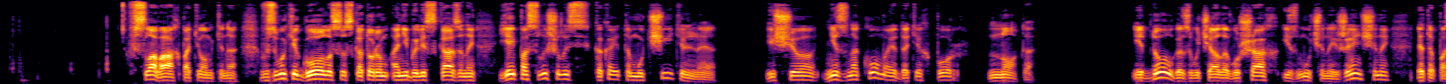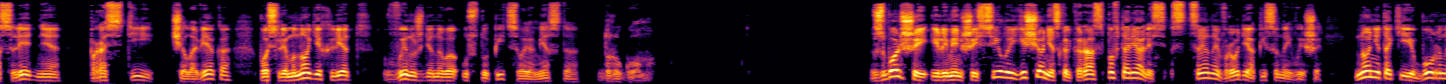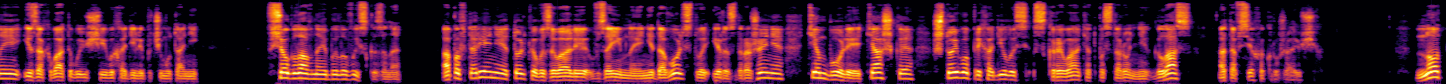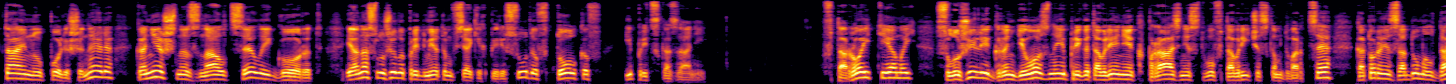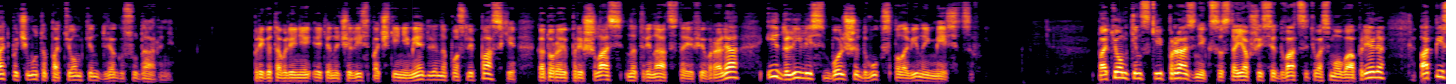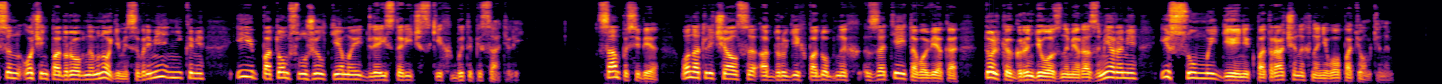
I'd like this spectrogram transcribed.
В словах Потемкина, в звуке голоса, с которым они были сказаны, ей послышалась какая-то мучительная, еще незнакомая до тех пор нота. И долго звучало в ушах измученной женщины это последнее «прости» человека после многих лет вынужденного уступить свое место другому. С большей или меньшей силой еще несколько раз повторялись сцены вроде описанной выше, но не такие бурные и захватывающие выходили почему-то они — все главное было высказано, а повторения только вызывали взаимное недовольство и раздражение, тем более тяжкое, что его приходилось скрывать от посторонних глаз, ото всех окружающих. Но тайну Полишинеля, конечно, знал целый город, и она служила предметом всяких пересудов, толков и предсказаний. Второй темой служили грандиозные приготовления к празднеству в Таврическом дворце, которое задумал дать почему-то Потемкин для государыни. Приготовления эти начались почти немедленно после Пасхи, которая пришлась на 13 февраля и длились больше двух с половиной месяцев. Потемкинский праздник, состоявшийся 28 апреля, описан очень подробно многими современниками и потом служил темой для исторических бытописателей. Сам по себе он отличался от других подобных затей того века только грандиозными размерами и суммой денег, потраченных на него Потемкиным.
